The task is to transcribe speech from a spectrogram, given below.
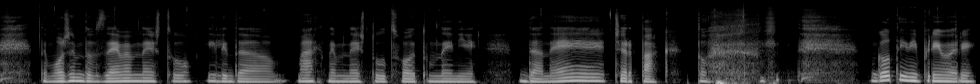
да можем да вземем нещо или да махнем нещо от своето мнение, да не е черпак. То... Готини примери.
